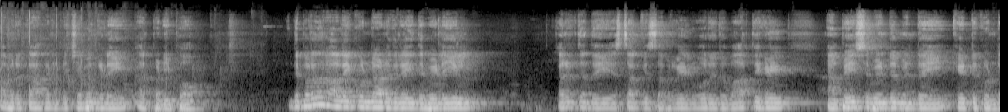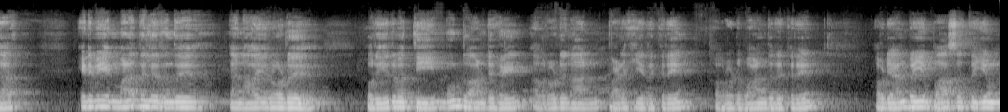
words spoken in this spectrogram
அவருக்காக நம்முடைய செபங்களை அர்ப்பணிப்போம். இந்த பிறந்த நாளை கொண்டாடுகிற இந்த வேளையில் கருத்தந்தை எஸ்டாக்கிஸ் அவர்கள் ஓரிரு வார்த்தைகள் நான் பேச வேண்டும் என்றை கேட்டுக்கொண்டார். எனவே என் மனதிலிருந்து நான் ஆயரோடு ஒரு இருபத்தி மூன்று ஆண்டுகள் அவரோடு நான் பழகியிருக்கிறேன் அவரோடு வாழ்ந்திருக்கிறேன். அவருடைய அன்பையும் பாசத்தையும்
